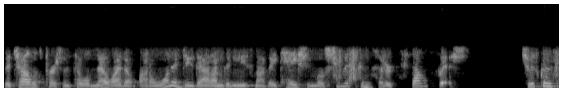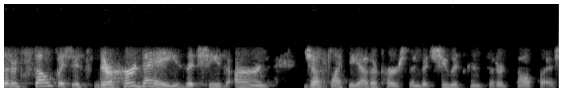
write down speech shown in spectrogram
the childless person said, "Well, no, I don't. I don't want to do that. I'm going to use my vacation." Well, she was considered selfish. She was considered selfish. It's they're her days that she's earned just like the other person, but she was considered selfish.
